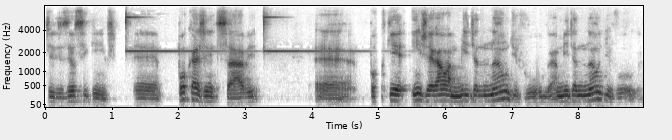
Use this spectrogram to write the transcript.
te dizer o seguinte: é, pouca gente sabe, é, porque, em geral, a mídia não divulga, a mídia não divulga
